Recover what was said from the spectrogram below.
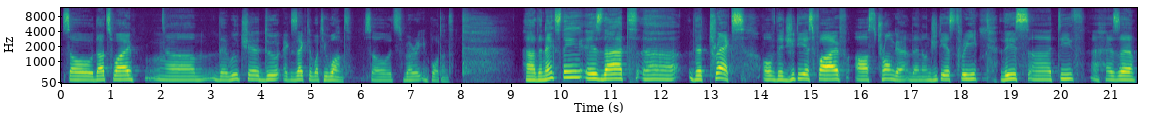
So that's why um, the wheelchair do exactly what you want so it's very important. Uh, the next thing is that uh, the tracks of the GTS 5 are stronger than on GTS 3. This uh, teeth has a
